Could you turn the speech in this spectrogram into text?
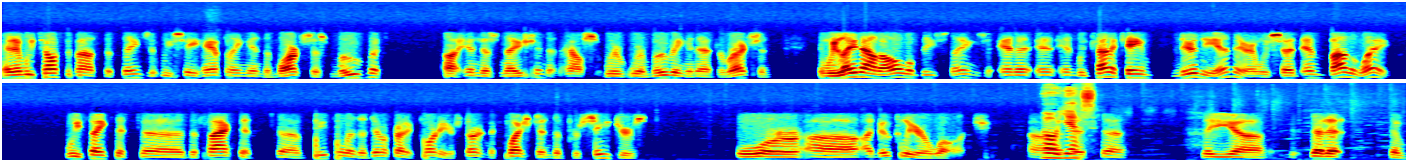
And then we talked about the things that we see happening in the Marxist movement uh, in this nation and how we're, we're moving in that direction. And we laid out all of these things, and uh, and, and we kind of came near the end there, and we said, and by the way, we think that uh, the fact that uh, people in the Democratic Party are starting to question the procedures or uh, a nuclear launch. Uh, oh yes. That, uh, the uh, that it, the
